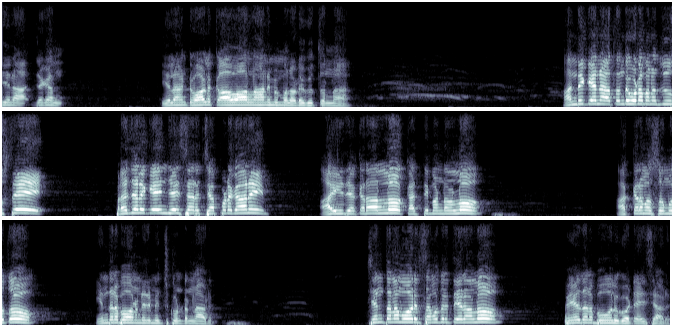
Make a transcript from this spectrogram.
ఈయన జగన్. ఇలాంటి వాళ్ళు కావాలనా అని మిమ్మల్ని అడుగుతున్నా. అందుకనే అతను కూడా మనం చూస్తే ప్రజలకు ఏం చేశారు చెప్పడు కానీ ఐదు ఎకరాల్లో కత్తి మండలంలో అక్రమ సొమ్ముతో ఇంద్రభవనం నిర్మించుకుంటున్నాడు. చింతలమూరి సముద్ర తీరంలో పేదల భూములు కొట్టేశాడు.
